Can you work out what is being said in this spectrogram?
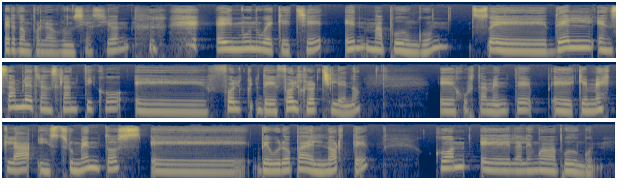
perdón por la pronunciación, Eimun Wekeche en Mapudungun, del ensamble transatlántico eh, de folclore chileno, eh, justamente eh, que mezcla instrumentos de Europa del Norte con la lengua Mapudungun.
